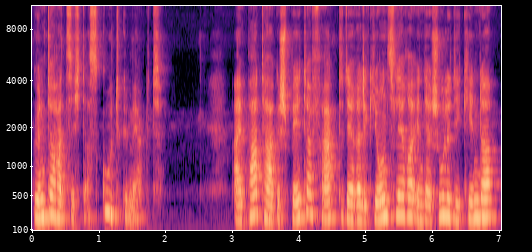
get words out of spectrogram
Günther hat sich das gut gemerkt. Ein paar Tage später fragte der Religionslehrer in der Schule die Kinder,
